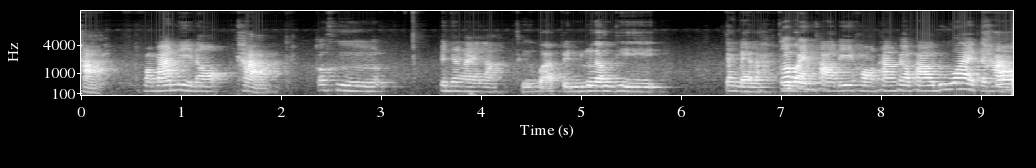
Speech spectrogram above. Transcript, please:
ค่ะ ประมาณนี้เนาะค่ะ ก็คือเป็นยังไงล่ะ ถือว่าเป็นเรื่องที่จังไดล่ะ ก็ถือว่าเป็นข่าวดีของทางแพรวๆด้วย แต่ค่ะก็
